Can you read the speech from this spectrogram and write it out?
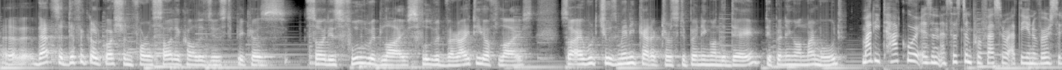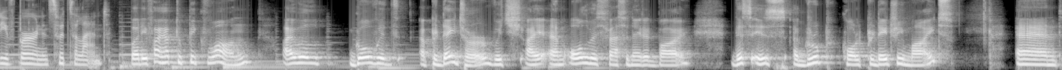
uh, that's a difficult question for a soil ecologist because soil is full with lives, full with variety of lives. So I would choose many characters depending on the day, depending on my mood. Madi Thakur is an assistant professor at the University of Bern in Switzerland. But if I have to pick one, I will go with a predator, which I am always fascinated by. This is a group called predatory mites. And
